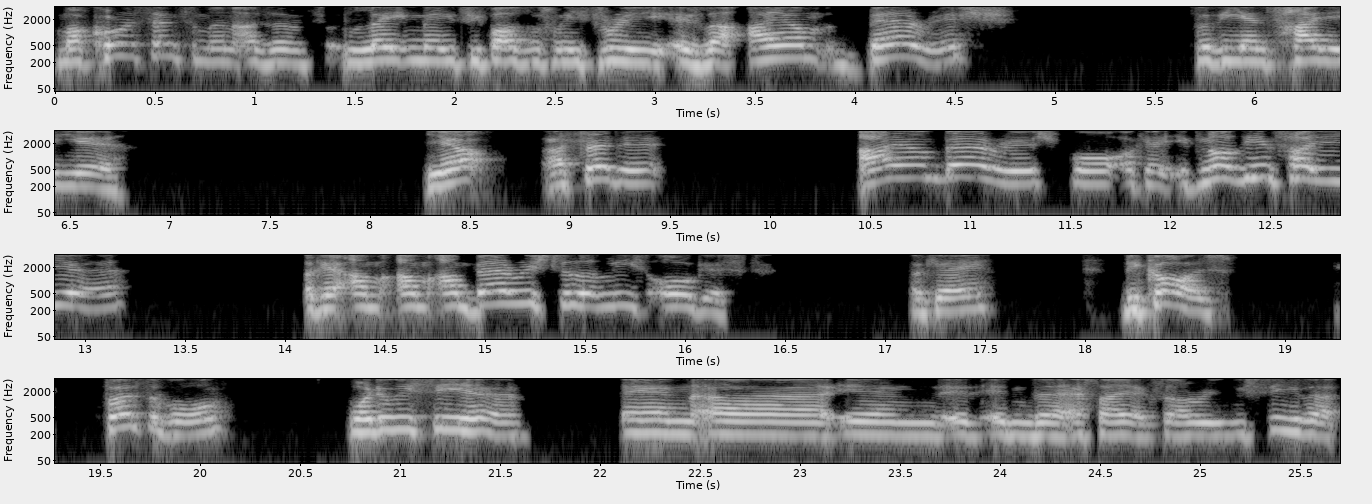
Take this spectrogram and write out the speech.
My current sentiment as of late May 2023 is that I am bearish for the entire year. Yeah, I said it. I am bearish for okay, if not the entire year. Okay, I'm I'm I'm bearish till at least August. Okay, because first of all, what do we see here in uh in in, in the SIXRE? We see that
